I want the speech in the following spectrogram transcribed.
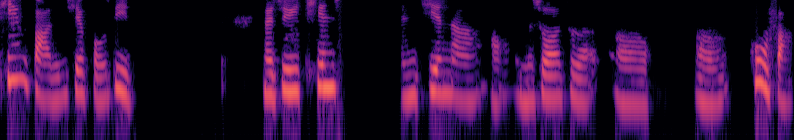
听法的一些佛弟子，乃至于天人间呐，啊，我们说这个呃呃护法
